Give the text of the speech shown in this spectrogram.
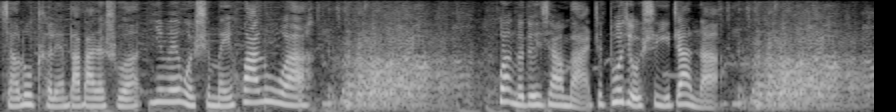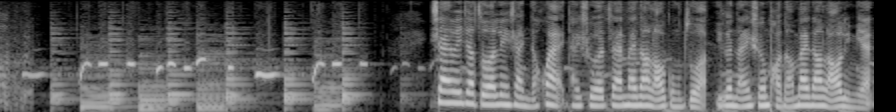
小鹿可怜巴巴的说：“因为我是梅花鹿啊。”换个对象吧，这多久是一站呢？下一位叫做恋上你的坏，他说在麦当劳工作，一个男生跑到麦当劳里面，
